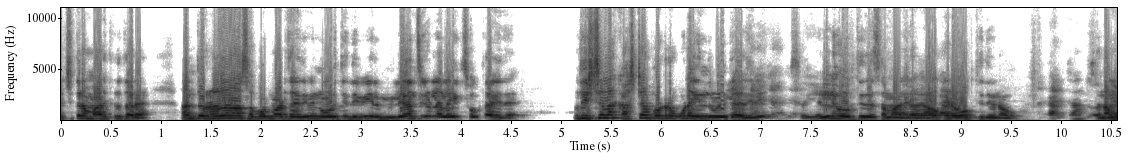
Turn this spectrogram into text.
ವಿಚಿತ್ರ ಮಾಡ್ತಿರ್ತಾರೆ. ಅಂತವ್ರನ್ನೆಲ್ಲ ನಾವು ಸಪೋರ್ಟ್ ಮಾಡ್ತಾ ಇದೀವಿ, ನೋಡ್ತಿದೀವಿ. ಮಿಲಿಯನ್ಸ್ಗಳ ಲೈಕ್ಸ್ ಹೋಗ್ತಾ ಇದೆ. ಮತ್ತೆ ಇಷ್ಟೆಲ್ಲ ಕಷ್ಟಪಟ್ಟರು ಕೂಡ ಹಿಂದುಳಿತಾ ಇದೀವಿ. ಸೊ ಎಲ್ಲಿ ಹೋಗ್ತಿದೆ ಸಮಾಜ? ಯಾವ ಕಡೆ ಹೋಗ್ತಿದೀವಿ ನಾವು? ಸೊ ನಮ್ಮ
